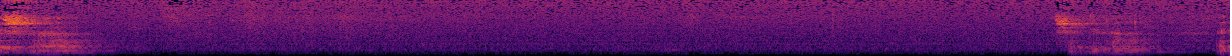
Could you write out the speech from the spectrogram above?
és uh, és egy, uh, egy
